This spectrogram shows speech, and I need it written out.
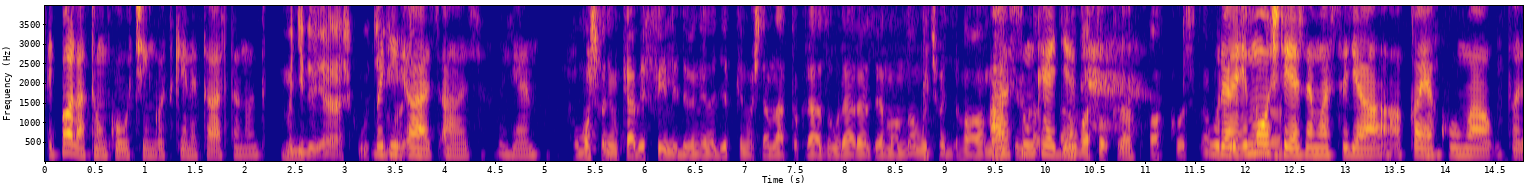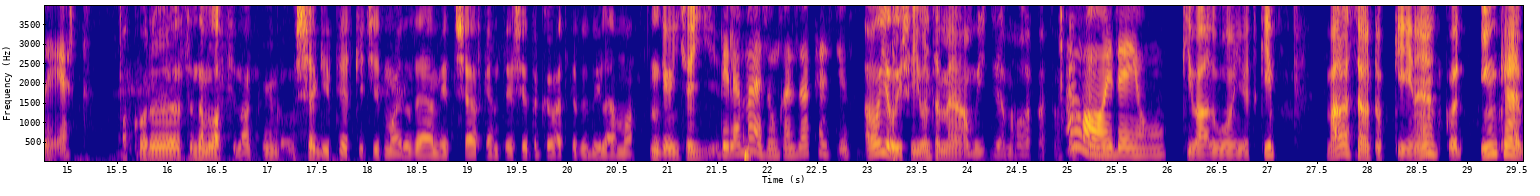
Egy Balaton coachingot kéne tartanod. Vagy időjárás coaching. Vagy így, az, az, igen. Most vagyunk kb. fél időnél egyébként, most nem láttok rá az órára, ezért mondom, úgyhogy ha mehetünk a, a egyet. rovatokra, akkor, akkor, Ura, én most érzem azt, hogy a, a kajakóma utolért. Akkor uh, szerintem Lacinak segíti egy kicsit majd az elmét serkentését a következő dilemma. Igen, úgyhogy Dilemmázunk, azzal kezdjük? ah, jó is, hogy mondtam, mert amúgy dilemmával akartam kezdeni. Aj, de jó. Kiválóan jött ki. Választanatok kéne, akkor inkább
